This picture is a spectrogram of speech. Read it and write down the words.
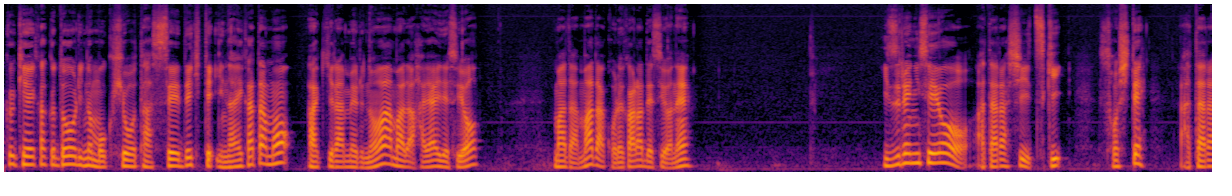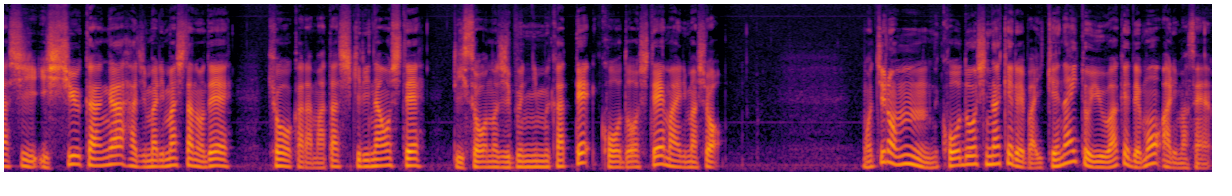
く計画通りの目標を達成できていない方も諦めるのはまだ早いですよ。まだまだこれからですよね。いずれにせよ新しい月そして新しい1週間が始まりましたので今日からまた仕切り直して理想の自分に向かって行動してまいりましょう。もちろん行動しなければいけないというわけでもありません。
